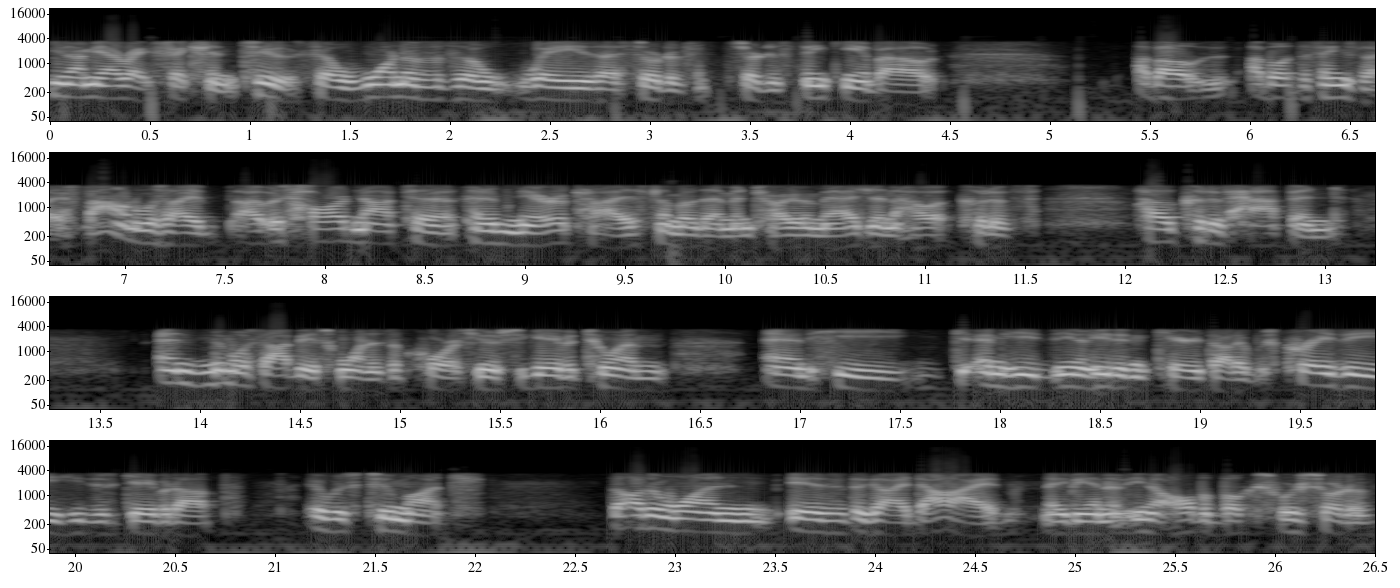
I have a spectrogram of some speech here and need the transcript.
you know, I mean, I write fiction too. So one of the ways I sort of started thinking about about about the things that I found was I I was hard not to kind of narratize some of them and try to imagine how it could have how it could have happened. And the most obvious one is, of course, you know, she gave it to him, and he and he you know he didn't care. He thought it was crazy. He just gave it up. It was too much. The other one is the guy died. Maybe and you know all the books were sort of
